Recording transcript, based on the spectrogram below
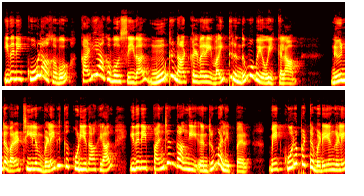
இதனை கூழாகவோ களியாகவோ செய்தால் மூன்று நாட்கள் வரை வைத்திருந்தும் உபயோகிக்கலாம். நீண்ட வறட்சியிலும் விளைவிக்கக்கூடியதாகையால் இதனை பஞ்சந்தாங்கி என்றும் அழைப்பர். மேற்கூறப்பட்ட விடயங்களே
